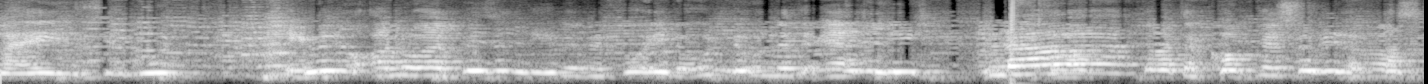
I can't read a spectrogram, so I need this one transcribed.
mein, ist ja gut. Ich will doch auch noch ein bisschen Liebe, bevor ich da unten unter der Erde liege. Na. Da, da, kommt mir schon wieder was.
